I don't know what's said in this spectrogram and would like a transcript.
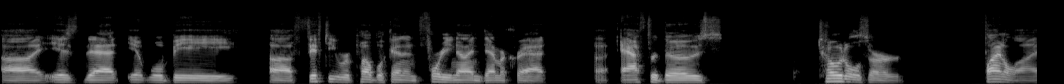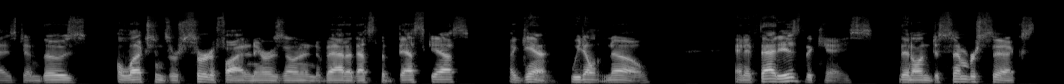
uh, is that it will be uh, 50 Republican and 49 Democrat uh, after those totals are finalized and those elections are certified in Arizona and Nevada. That's the best guess. Again, we don't know. And if that is the case, then on December 6th,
